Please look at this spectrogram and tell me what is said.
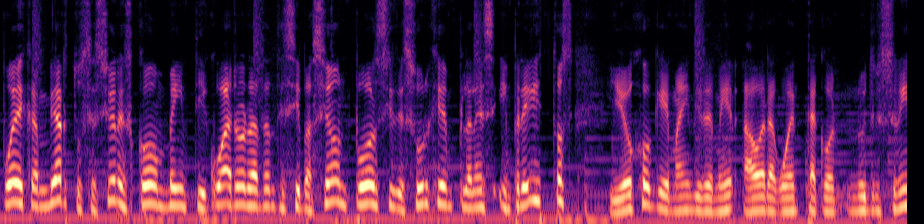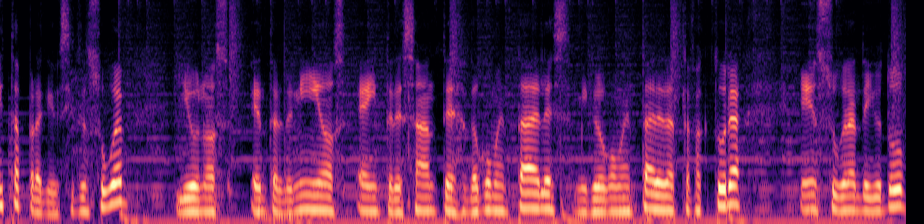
Puedes cambiar tus sesiones con 24 horas de anticipación por si te surgen planes imprevistos. Y ojo que Mindy ahora cuenta con nutricionistas para que visiten su web y unos entretenidos e interesantes documentales, microdocumentales de alta factura en su canal de YouTube.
